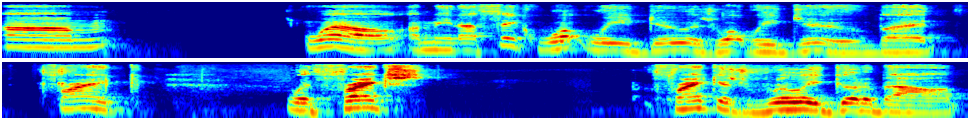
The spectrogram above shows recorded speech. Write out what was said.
Um, well, I mean, I think what we do is what we do, but Frank, with Frank's, Frank is really good about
